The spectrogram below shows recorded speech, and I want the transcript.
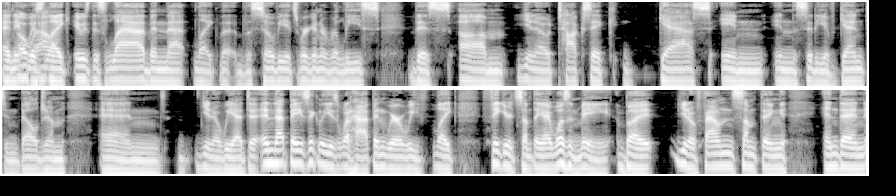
and it Oh, was wow. like it was this lab, and that like the the Soviets were going to release this um you know toxic gas in in the city of Ghent in Belgium and you know we had to and that basically is what happened where we like figured something it wasn't me but you know found something and then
